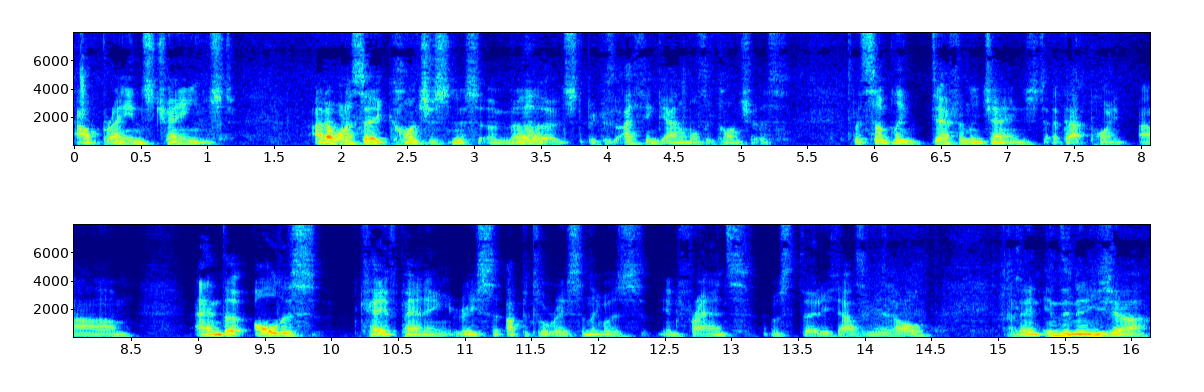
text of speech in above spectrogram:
our brains changed. I don't want to say consciousness emerged because I think animals are conscious, but something definitely changed at that point. Um, and the oldest cave painting up until recently was in France. It was 30,000 years old. And then Indonesia,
